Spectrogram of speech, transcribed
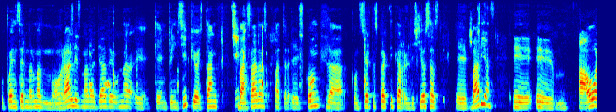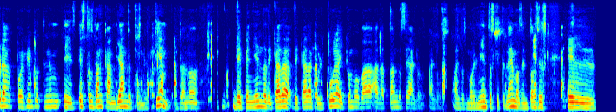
o pueden ser normas morales más allá de una eh, que en principio están basadas eh, con, la, con ciertas prácticas religiosas eh, varias. ahora, por ejemplo, tenemos, estos van cambiando con el tiempo, o sea, no, dependiendo de cada, de cada cultura y cómo va adaptándose a los, a los, a los movimientos que tenemos. Entonces, el,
